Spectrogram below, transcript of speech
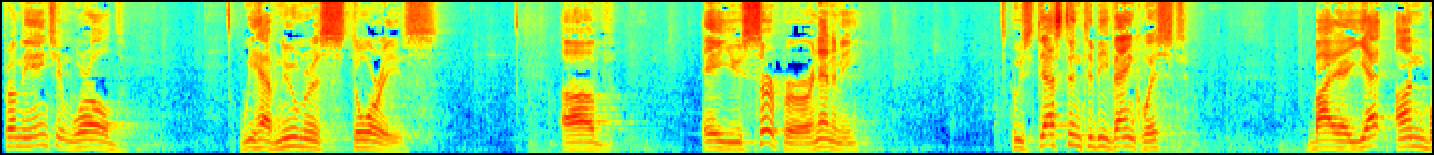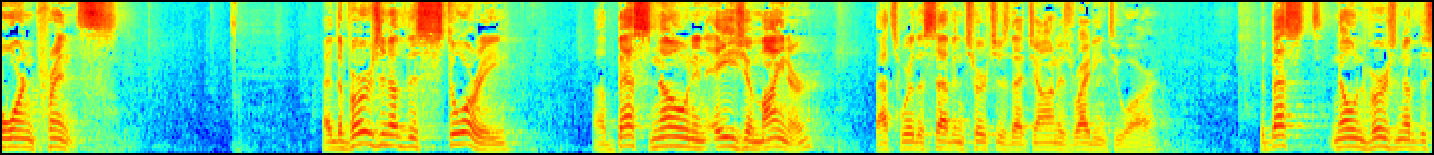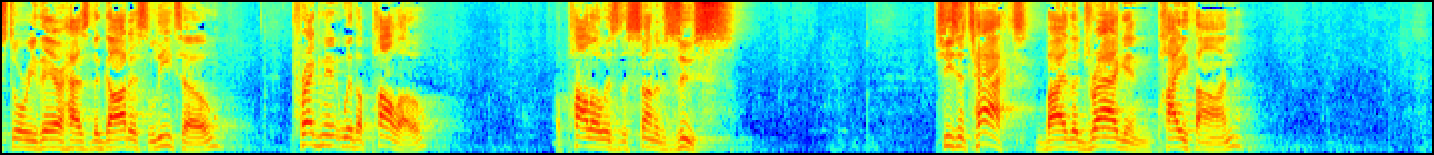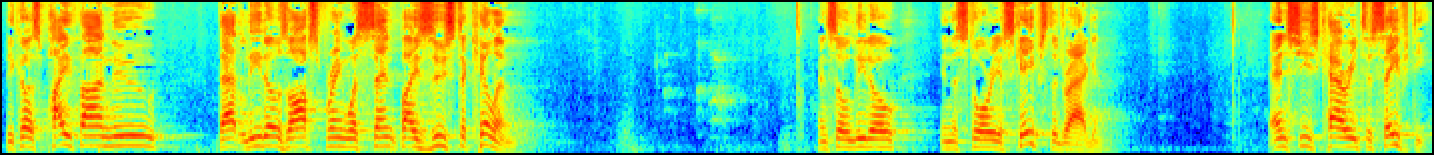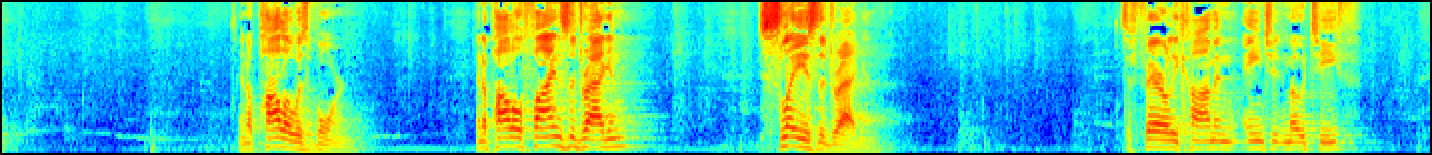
From the ancient world, we have numerous stories of a usurper or an enemy who's destined to be vanquished by a yet unborn prince. And the version of this story, uh, best known in Asia Minor, that's where the seven churches that John is writing to are. The best known version of the story there has the goddess Leto pregnant with Apollo. Apollo is the son of Zeus. She's attacked by the dragon Python because Python knew that Leto's offspring was sent by Zeus to kill him. And so Leto in the story escapes the dragon and she's carried to safety. And Apollo is born. And Apollo finds the dragon, slays the dragon. It's a fairly common ancient motif.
